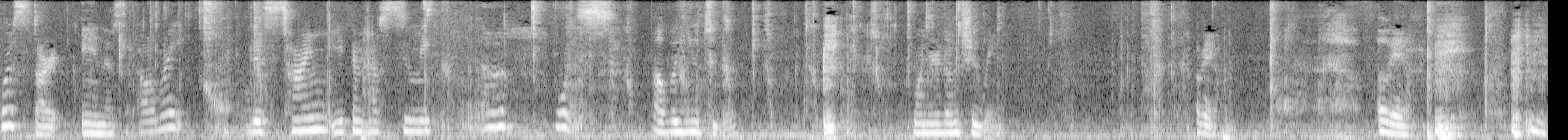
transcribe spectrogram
We'll start in a sec. All right. This time, Ethan has to make a voice of a YouTuber when you're done chewing. Okay. Okay. I'm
